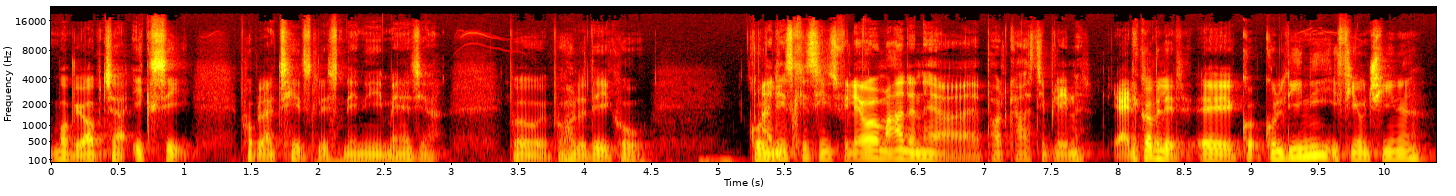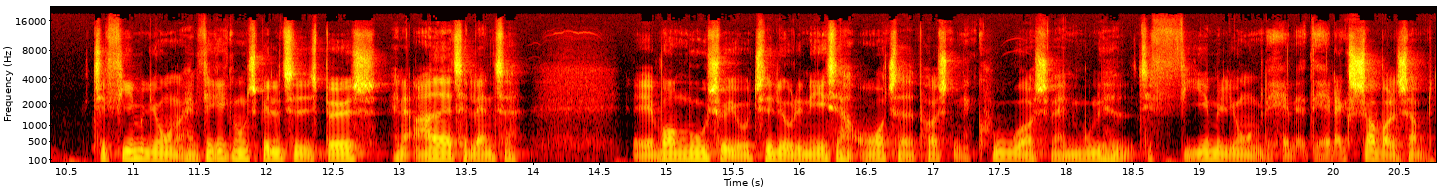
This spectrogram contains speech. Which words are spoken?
hvor vi optager, ikke se popularitetslisten inde i manager på, på holdet.dk. Nej, det skal siges. Vi laver meget den her øh, podcast i blinde. Ja, det gør vi lidt. Øh, Golini i Fiorentina til 4 millioner. Han fik ikke nogen spilletid i Spurs. Han er ejet af Atalanta, øh, hvor Muso jo tidligere Udinese har overtaget posten. Det kunne også være en mulighed til 4 millioner. Det er, det er heller ikke så voldsomt.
